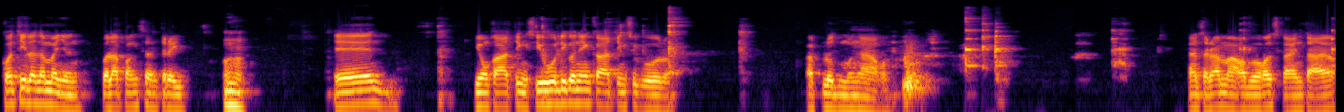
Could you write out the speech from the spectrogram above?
Konti lang naman yun. Wala pang isang tray. And, yung cuttings, ihuli ko na yung cutting siguro. Upload muna ako. Yan, tara mga kabukals, kain tayo.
